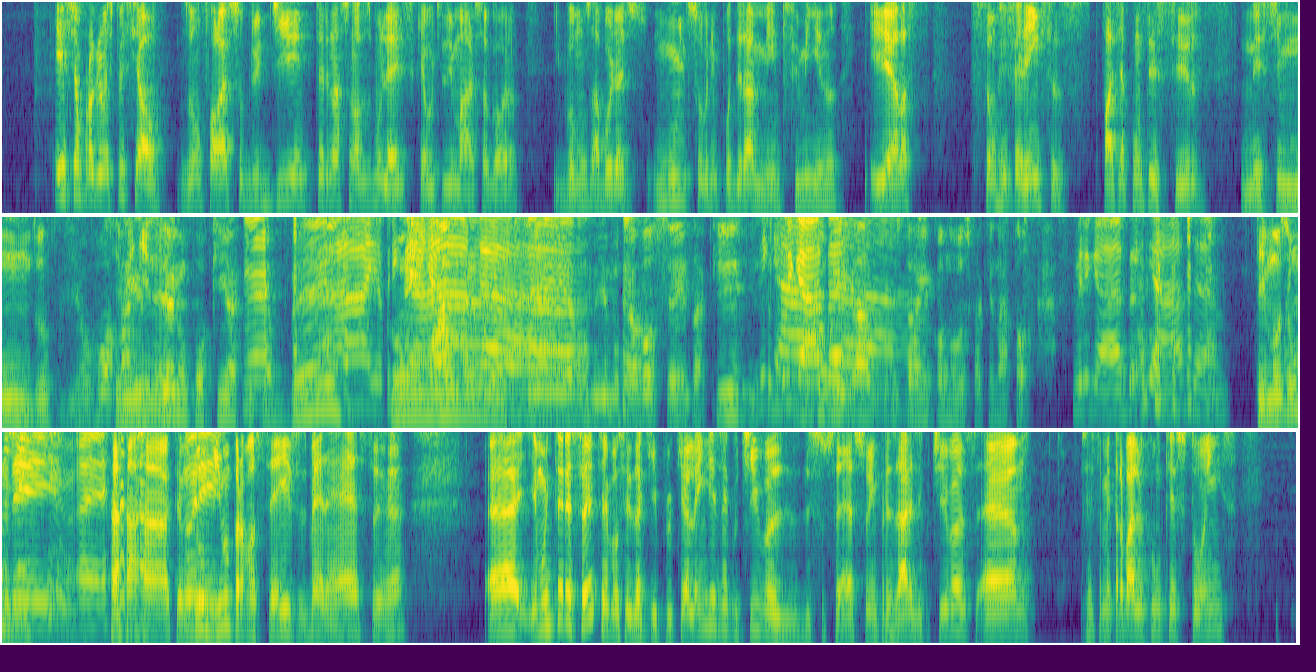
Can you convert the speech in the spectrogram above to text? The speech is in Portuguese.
Esse é um programa especial. Nós vamos falar sobre o Dia Internacional das Mulheres, que é 8 de março agora, e vamos abordar muito sobre empoderamento feminino. E elas são referências, fazem acontecer neste mundo. E eu vou Feminina. aparecer um pouquinho aqui É. também. Ai, Com uma lembrancinha, obrigada. um mimo para vocês aqui. Obrigada. Muito obrigado por estarem conosco aqui na Toca. Obrigada. Obrigada. Temos um Muito gentil. É. Temos um mimo pra vocês, vocês merecem, né? É, e é muito interessante ter vocês aqui, porque além de executivas de sucesso, empresárias executivas, é, vocês também trabalham com questões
